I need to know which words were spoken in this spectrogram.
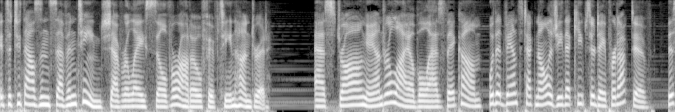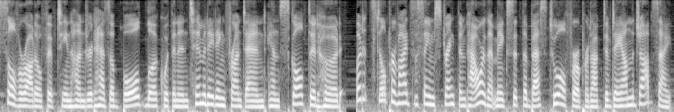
It's a 2017 Chevrolet Silverado 1500. As strong and reliable as they come, with advanced technology that keeps your day productive. This Silverado 1500 has a bold look with an intimidating front end and sculpted hood, but it still provides the same strength and power that makes it the best tool for a productive day on the job site.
